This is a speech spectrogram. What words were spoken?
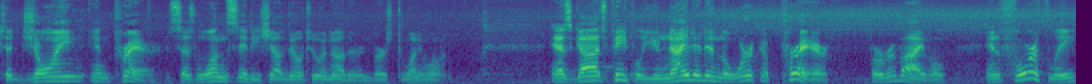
to join in prayer. It says, One city shall go to another in verse 21. As God's people united in the work of prayer for revival. And fourthly,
